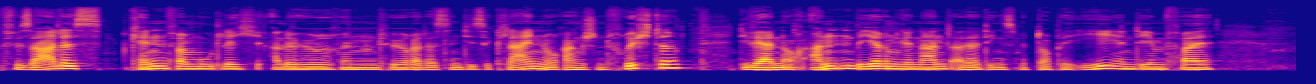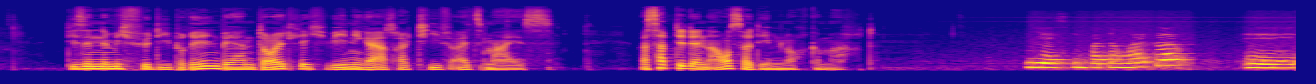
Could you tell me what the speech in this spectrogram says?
Physalis kennen vermutlich alle Hörerinnen und Hörer, das sind diese kleinen orangen Früchte. Die werden auch Andenbeeren genannt, allerdings mit Doppel-E in dem Fall. Die sind nämlich für die Brillenbären deutlich weniger attraktiv als Mais. Was habt ihr denn außerdem noch gemacht? Yes, in Patamarca eh,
